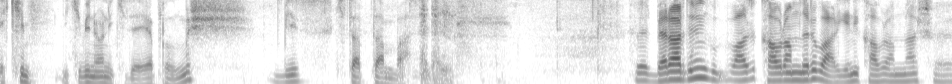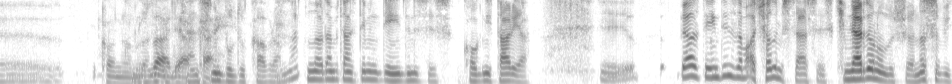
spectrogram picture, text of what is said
Ekim 2012'de yapılmış bir kitaptan bahsediyoruz. Evet, Berardi'nin bazı kavramları var. Yeni kavramlar e, Konumuzda. Ali Kendisinin Akay. bulduğu kavramlar. Bunlardan bir tanesi demin değindiniz siz. Kognitarya. E, biraz değindiğiniz zaman açalım isterseniz. Kimlerden oluşuyor? Nasıl bir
